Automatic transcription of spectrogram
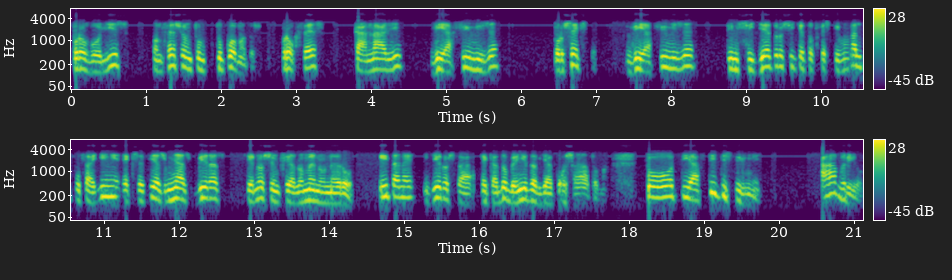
προβολής των θέσεων του, του κόμματος. Προχθές κανάλι διαφήμιζε, προσέξτε, διαφήμιζε την συγκέντρωση και το φεστιβάλ που θα γίνει εξαιτίας μιας μπύρας και ενός εμφιαλωμένου νερού. Ήταν γύρω στα 150-200 άτομα. Το ότι αυτή τη στιγμή, αύριο,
